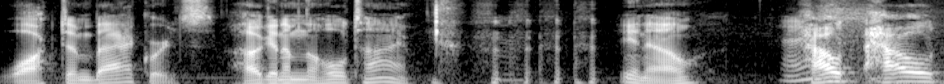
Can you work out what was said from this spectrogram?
walked him backwards, hugging him the whole time. you know, how how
